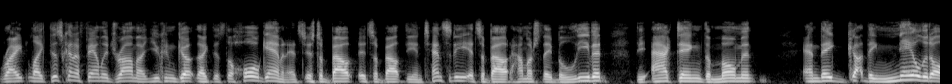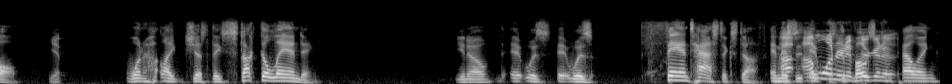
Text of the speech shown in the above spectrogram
right? Like this kind of family drama, you can go like this the whole gamut. It's just about it's about the intensity, it's about how much they believe it, the acting, the moment, and they got they nailed it all. Yep. One like just they stuck the landing. You know, it was it was fantastic stuff. And this I- is I'm it wondering the if they're gonna- compelling.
